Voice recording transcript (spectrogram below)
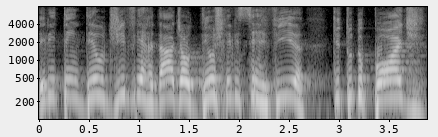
Ele entendeu de verdade ao Deus que ele servia, que tudo pode.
